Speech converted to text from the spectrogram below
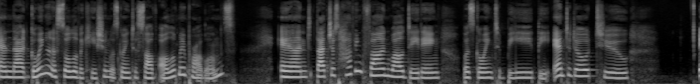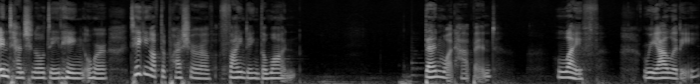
and that going on a solo vacation was going to solve all of my problems and that just having fun while dating was going to be the antidote to intentional dating or taking off the pressure of finding the one. Then what happened? Life reality.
